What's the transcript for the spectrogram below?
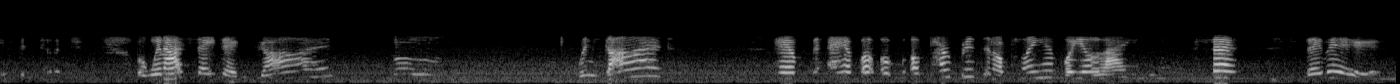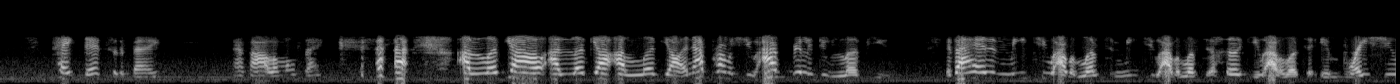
It's been touched. But when I say that God, mm, when God have have a, a, a purpose and a plan for your life, baby, take that to the bank. That's all I'm gonna say. I love y'all. I love y'all. I love y'all. And I promise you, I really do love you. If I had to meet you, I would love to meet you. I would love to hug you. I would love to embrace you.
